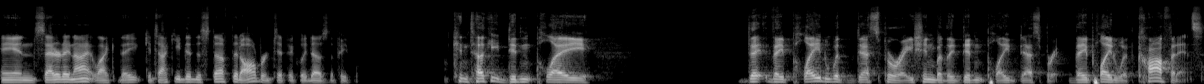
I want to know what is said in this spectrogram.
And Saturday night, like they Kentucky did the stuff that Auburn typically does to people. Kentucky didn't play they they played with desperation, but they didn't play desperate. They played with confidence.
